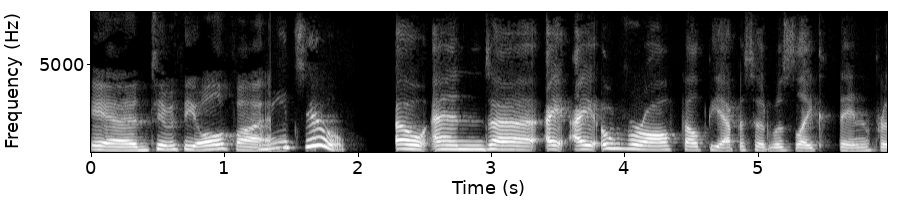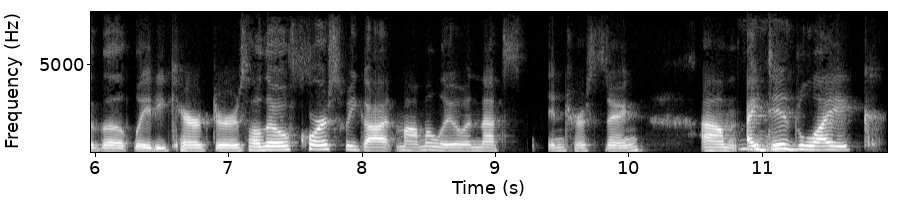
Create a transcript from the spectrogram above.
and Timothy Olyphant. Me too. Oh, and uh, I, I overall felt the episode was like thin for the lady characters. Although, of course, we got Mama Lou, and that's interesting. Um, I Mhm. did like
